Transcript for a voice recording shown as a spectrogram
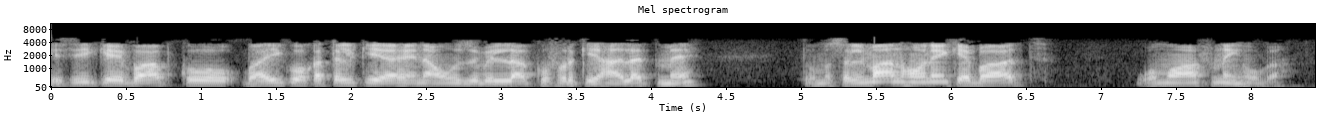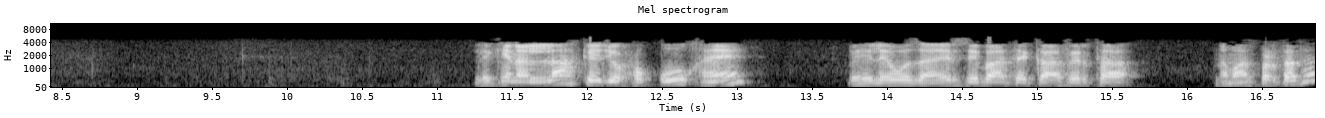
کسی کے باپ کو، بھائی کو قتل کیا ہے، نعوذ باللہ کفر کی حالت میں، تو مسلمان ہونے کے بعد وہ معاف نہیں ہوگا۔ لیکن اللہ کے جو حقوق ہیں، پہلے وہ ظاہر سی بات ہے، کافر تھا، نماز پڑھتا تھا،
